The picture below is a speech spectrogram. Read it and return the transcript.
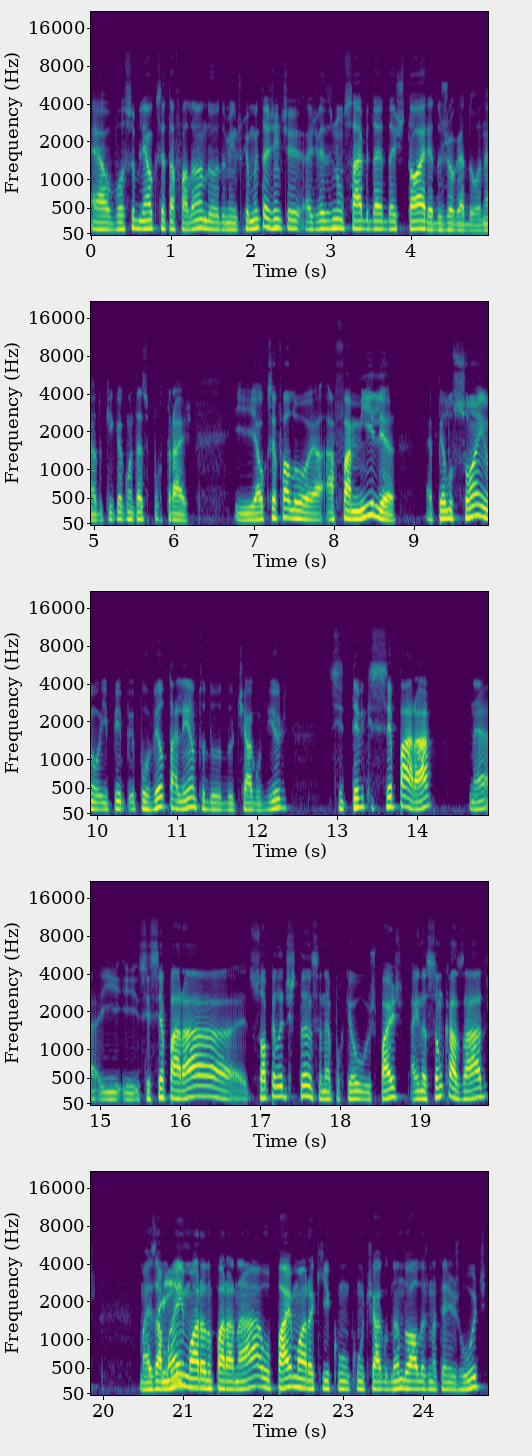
É, eu vou sublinhar o que você está falando, Domingos, porque muita gente às vezes não sabe da, da história do jogador, né? Do que, que acontece por trás. E é o que você falou, a, a família, é, pelo sonho e, e, por ver o talento do, do Thiago Wild, se teve que se separar, né? E, e, se separar só pela distância, né? Porque os pais ainda são casados, mas a Sim. mãe mora no Paraná, o pai mora aqui com, com o Thiago dando aulas na Tênis Root.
